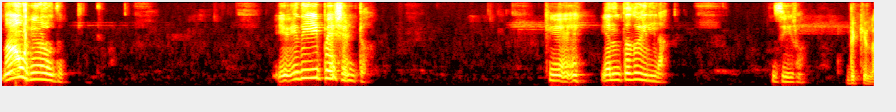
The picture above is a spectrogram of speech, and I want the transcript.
ನಾವು ಹೇಳೋದು. ಇದು ಈ ಪೇಷಂಟ್ ಎಂಥದೂ ಇಲ್ಲ. ಝೀರೋ ದಿಕ್ಕಿಲ್ಲ.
